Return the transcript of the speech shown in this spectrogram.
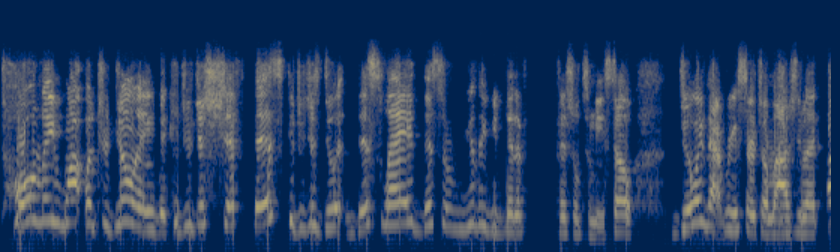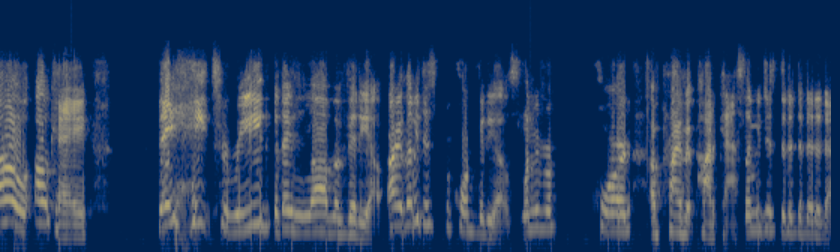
totally want what you're doing, but could you just shift this? Could you just do it this way? This will really be beneficial to me. So doing that research allows you to be like, oh, okay. They hate to read, but they love a video. All right, let me just record videos. Let me record a private podcast. Let me just da da da da da.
